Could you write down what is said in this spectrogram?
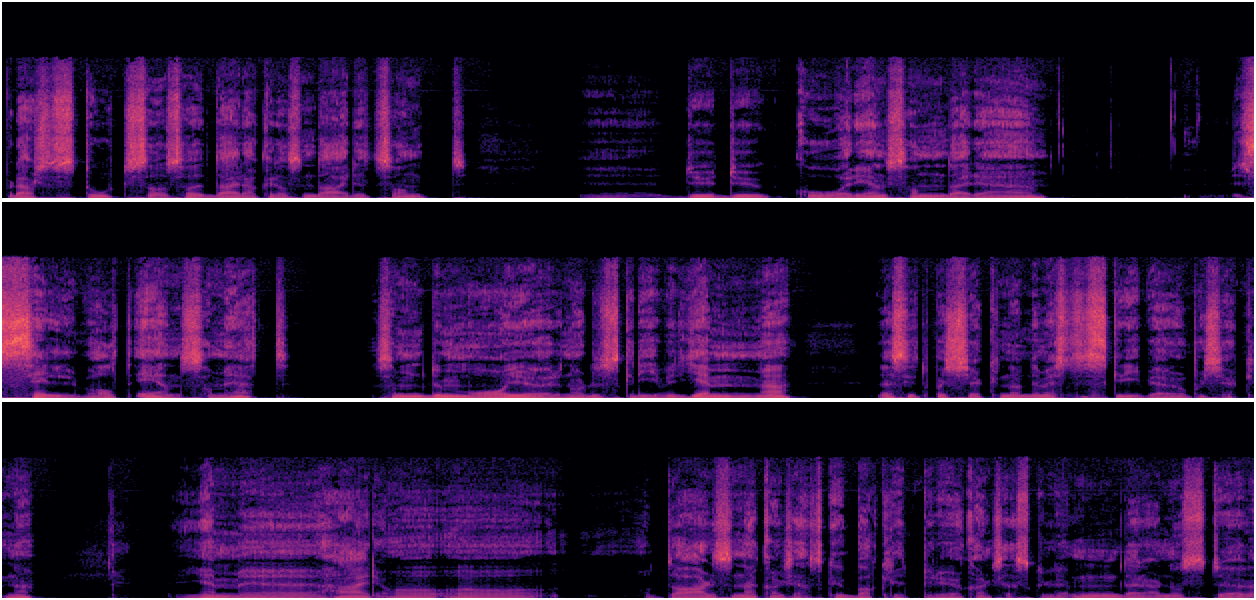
For det er så stort. Så, så det er akkurat som det er et sånt eh, du, du går i en sånn derre selvvalgt ensomhet som du må gjøre når du skriver. Hjemme, når jeg sitter på kjøkkenet, og det meste skriver jeg jo på kjøkkenet hjemme her, og, og, og da er det sånn at kanskje jeg skulle bake litt brød, kanskje jeg skulle mm, Der er det noe støv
